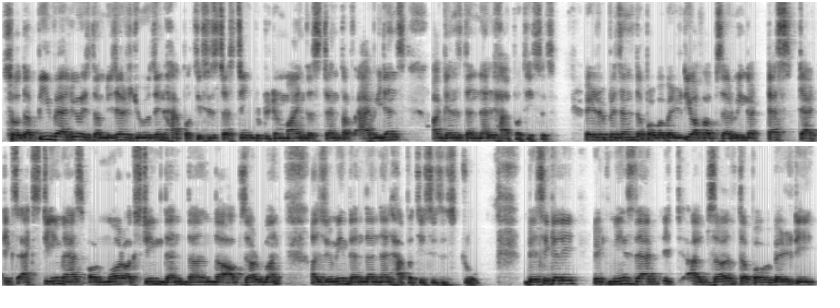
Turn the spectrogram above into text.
So the p-value is the measure used in hypothesis testing to determine the strength of evidence against the null hypothesis. It represents the probability of observing a test statistics extreme as or more extreme than, than the observed one, assuming then the null hypothesis is true. Basically, it means that it observes the probability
